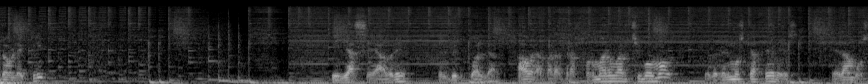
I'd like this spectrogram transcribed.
doble clic y ya se abre el Virtual DAV. Ahora para transformar un archivo mod lo que tenemos que hacer es le damos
